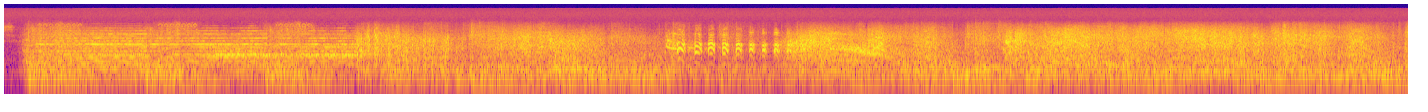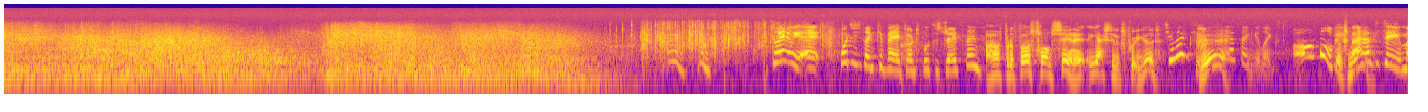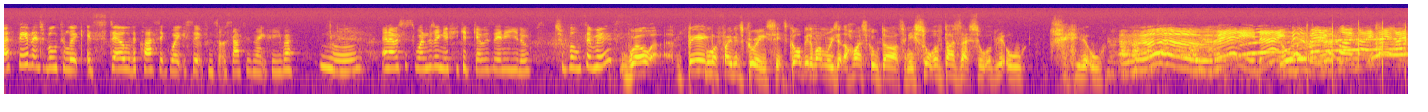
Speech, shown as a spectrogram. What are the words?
Uh, John Travolta's dreads then? Uh, for the first time seeing it, he actually looks pretty good. Do you think so? Yeah. I think it looks awful. Looks but I have to say, my favourite Travolta look is still the classic white suit from sort of Saturday Night Fever. And I was just wondering if you could give us any, you know, Travolta moves. Well, being my favourite's Grease, it's got to be the one where he's at the high school dance and he sort of does that sort of little, tricky little... Oh, very nice. Go there, Very yeah. fly, guys. I, I,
